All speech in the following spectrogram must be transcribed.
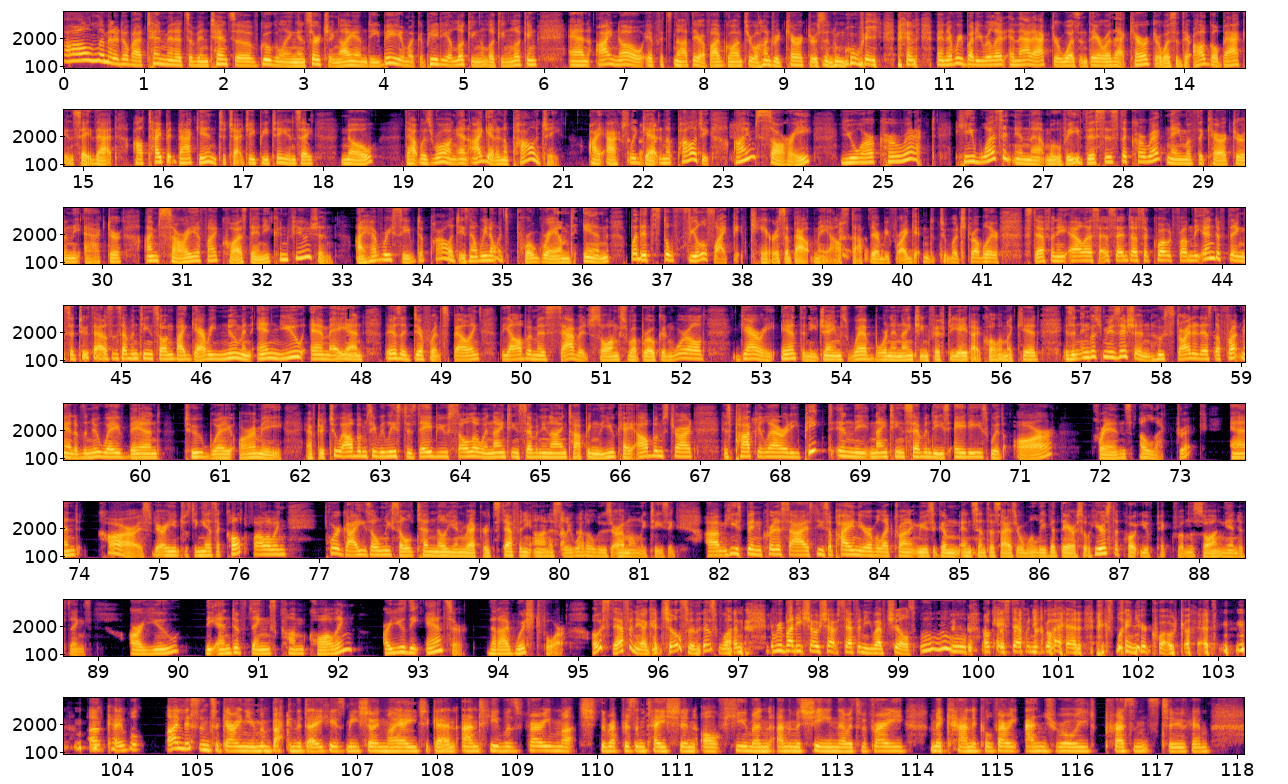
I'll limit it to about 10 minutes of intensive Googling and searching IMDb and Wikipedia, looking and looking, looking. And I know if it's not there, if I've gone through 100 characters in a movie and, and everybody related, and that actor wasn't there or that character wasn't there, I'll go back and say that. I'll type it back into ChatGPT and say, no, that was wrong. And I get an apology. I actually get an apology. I'm sorry. You are correct. He wasn't in that movie. This is the correct name of the character and the actor. I'm sorry if I caused any confusion. I have received apologies. Now we know it's programmed in, but it still feels like it cares about me. I'll stop there before I get into too much trouble here. Stephanie Ellis has sent us a quote from The End of Things, a 2017 song by Gary Numan, N U M A N. There's a different spelling. The album is Savage Songs from a Broken World. Gary Anthony James Webb, born in 1958, I call him a kid, is an English musician who started as the frontman of the new wave band Tubeway Army. After two albums, he released his debut solo in 1979, topping the UK albums chart. His popularity peaked in the 1970s 80s with Are, Friends Electric, and Cars. Very interesting. He has a cult following. Poor guy, he's only sold 10 million records. Stephanie, honestly, what a loser. I'm only teasing. Um, he's been criticized. He's a pioneer of electronic music and, and synthesizer, and we'll leave it there. So here's the quote you've picked from the song, The End of Things. Are you the end of things come calling? Are you the answer that I've wished for? Oh, Stephanie, I got chills for this one. Everybody show Chef Stephanie you have chills. Ooh, okay, Stephanie, go ahead. Explain your quote. Go ahead. okay, well, I listened to Gary Numan back in the day. Here's me showing my age again. And he was very much the representation of human and the machine. There was a very mechanical, very android presence to him.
